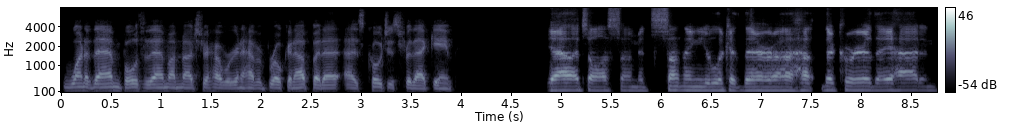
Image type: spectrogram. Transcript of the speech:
one of them, both of them? I'm not sure how we're going to have it broken up, but uh, as coaches for that game. Yeah, that's awesome. It's something you look at their uh, their career they had, and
